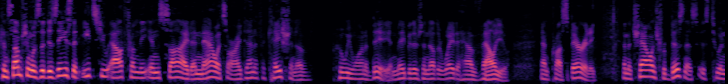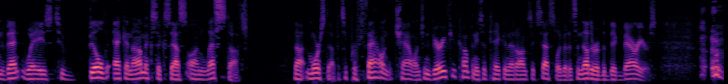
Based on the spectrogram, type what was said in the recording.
Consumption was the disease that eats you out from the inside, and now it's our identification of who we want to be. And maybe there's another way to have value and prosperity. And the challenge for business is to invent ways to build economic success on less stuff, not more stuff. It's a profound challenge, and very few companies have taken that on successfully, but it's another of the big barriers.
